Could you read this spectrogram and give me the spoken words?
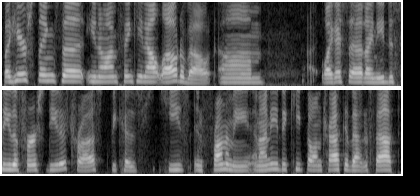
But here's things that you know I'm thinking out loud about. Um, like I said, I need to see the first deed of trust because he's in front of me, and I need to keep on track of that. In fact,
